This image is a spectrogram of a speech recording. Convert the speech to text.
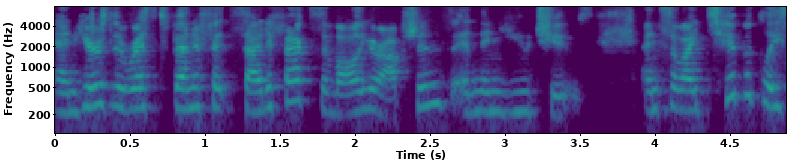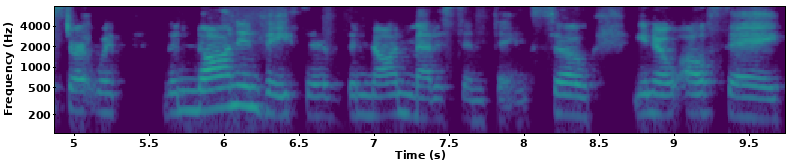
and here's the risk benefit side effects of all your options and then you choose and so i typically start with the non-invasive the non-medicine things so you know i'll say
